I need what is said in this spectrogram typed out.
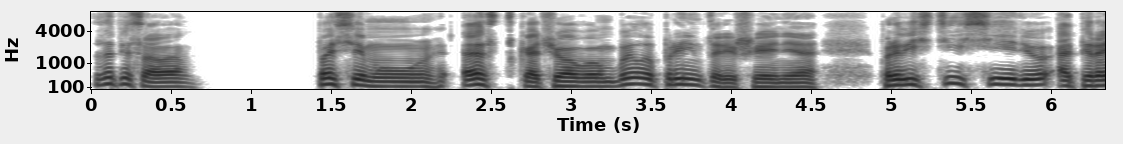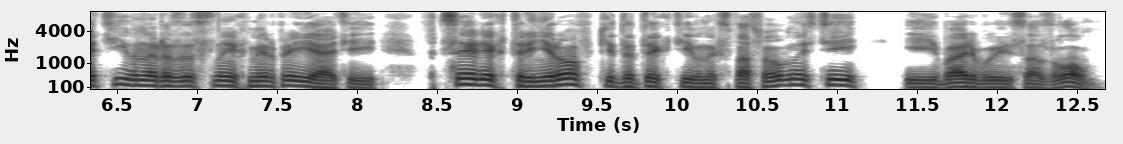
Записала. Посему С. Ткачевым было принято решение провести серию оперативно-розыскных мероприятий в целях тренировки детективных способностей и борьбы со злом.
